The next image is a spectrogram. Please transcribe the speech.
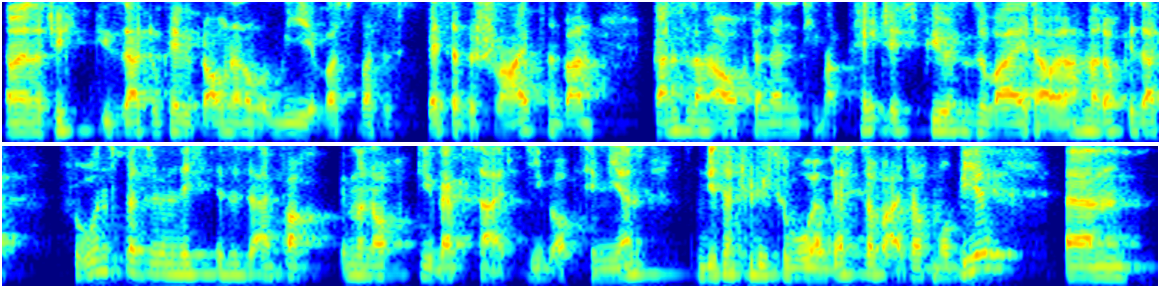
Dann haben wir natürlich gesagt, okay, wir brauchen da noch irgendwie was, was es besser beschreibt und waren ganz lange auch dann ein Thema Page Experience und so weiter. Aber dann haben wir doch gesagt, für uns persönlich ist es einfach immer noch die Website, die wir optimieren. Und die ist natürlich sowohl im Desktop als auch mobil. Ähm,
